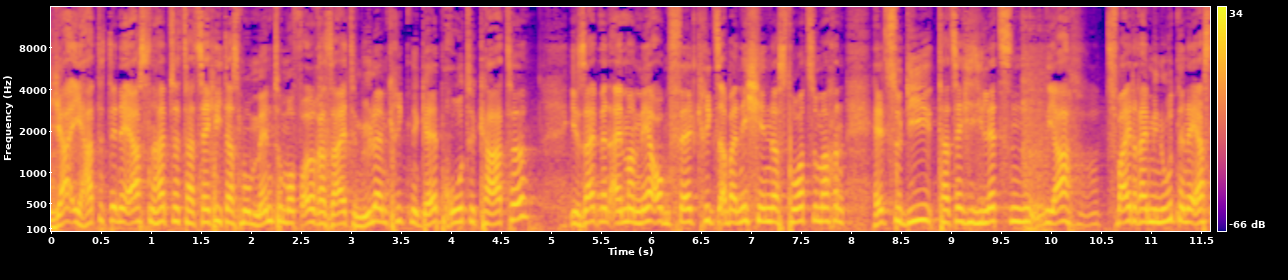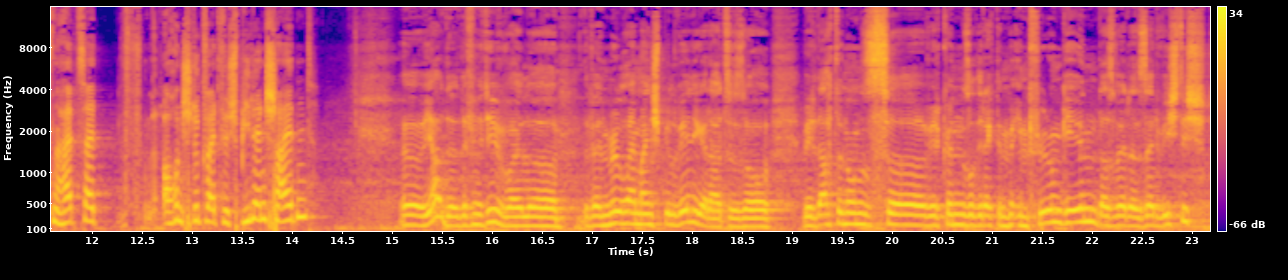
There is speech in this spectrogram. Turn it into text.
Ja, ihr hattet in der ersten Halbzeit tatsächlich das Momentum auf eurer Seite. Mülheim kriegt eine gelb-rote Karte. Ihr seid mit einmal mehr auf dem Feld, kriegt es aber nicht hin, das Tor zu machen. Hältst du die tatsächlich die letzten ja, zwei, drei Minuten in der ersten Halbzeit auch ein Stück weit für Spiel entscheidend? Äh, ja, definitiv, weil äh, wenn Mülheim ein Spiel weniger hatte, so, wir dachten uns, äh, wir können so direkt in, in, Führung gehen, das wäre sehr wichtig.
